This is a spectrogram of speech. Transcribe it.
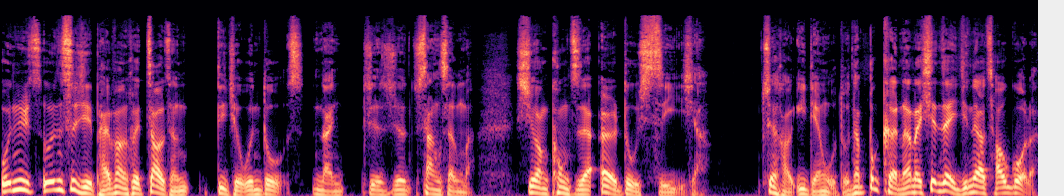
温室温室气体排放会造成地球温度暖就就上升嘛，希望控制在二度 C 以下，最好一点五度，那不可能了，现在已经都要超过了，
